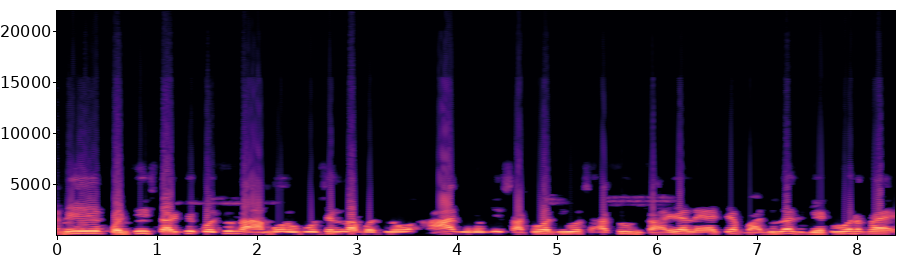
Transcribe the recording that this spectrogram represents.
आम्ही पंचवीस तारखेपासून आमोर उपोषणला बसलो. आज रोजी सातवा दिवस असून कार्यालयाच्या बाजूलाच गेटवरच आहे.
